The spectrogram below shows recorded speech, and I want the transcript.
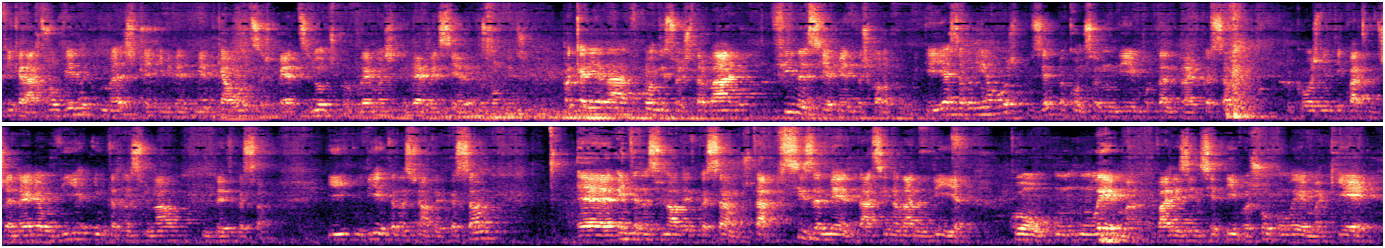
ficará resolvida, mas evidentemente que há outros aspectos e outros problemas que devem ser resolvidos. Precariedade, condições de trabalho, financiamento da escola pública. E esta reunião hoje, por exemplo, aconteceu num dia importante para a educação, porque hoje, 24 de janeiro, é o Dia Internacional da Educação. E o Dia Internacional da Educação a Internacional da Educação está precisamente a assinalar o dia com um, um lema, várias iniciativas sobre um lema que é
